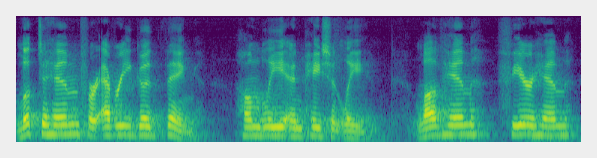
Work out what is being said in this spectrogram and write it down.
look to Him for every good thing, humbly and patiently, love Him, fear Him,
